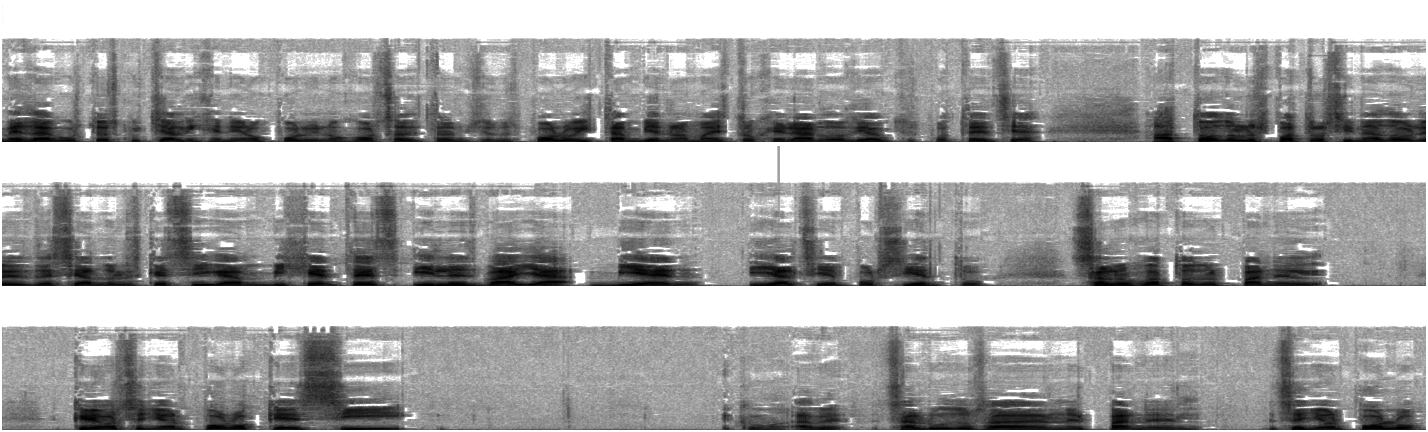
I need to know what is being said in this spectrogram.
Me da gusto escuchar al ingeniero Polo Hinojosa de Transmisiones Polo y también al maestro Gerardo de Autos Potencia, a todos los patrocinadores, deseándoles que sigan vigentes y les vaya bien y al 100%. Saludos a todo el panel. Creo, señor Polo, que si ¿Cómo? A ver, saludos en el panel. Señor Polo,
